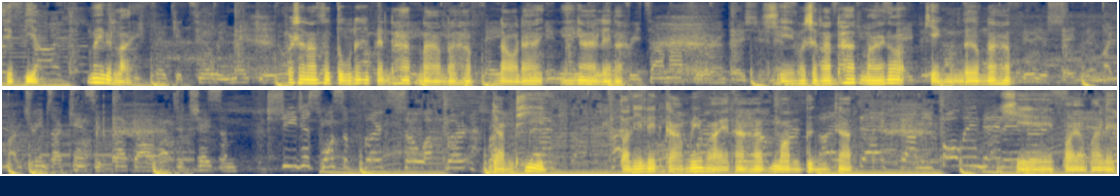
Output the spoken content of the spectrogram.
เสียเปียบไม่เป็นไร เพราะฉะนั้นศัตรูน่าจะเป็นธาตุน้ำนะครับ เดาได้ง่าย ๆเลยนะโอเคเพราะฉะนั้นธาตุไม้ก็เก่งเหมือนเดิมนะครับ ย้ำที่ตอนนี้เลนกลางไม่ไหวนะครับ มอนตึงจัด โอเค ปล่อยออกมาเลย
